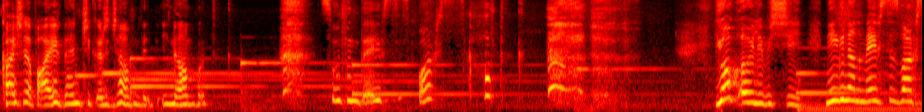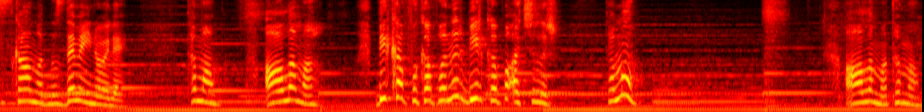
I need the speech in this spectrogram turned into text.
Kaç defa evden çıkaracağım dedi. inanmadık. Sonunda evsiz barsız kaldık. Yok öyle bir şey. Nilgün Hanım evsiz barksız kalmadınız demeyin öyle. Tamam ağlama. Bir kapı kapanır bir kapı açılır. Tamam. Ağlama tamam.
